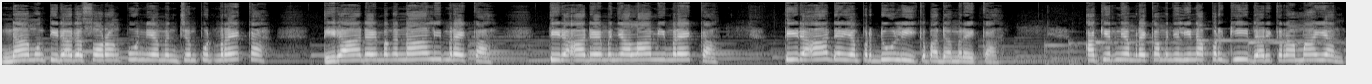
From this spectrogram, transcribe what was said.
Namun tidak ada seorang pun yang menjemput mereka. Tidak ada yang mengenali mereka. Tidak ada yang menyalami mereka tidak ada yang peduli kepada mereka. Akhirnya mereka menyelinap pergi dari keramaian,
